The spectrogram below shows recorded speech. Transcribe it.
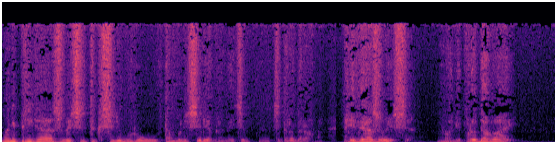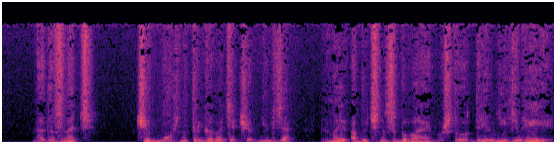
Ну не привязывайся ты к серебру, там были серебряные тетрадрахмы. Привязывайся, но не продавай. Надо знать, чем можно торговать, а чем нельзя. Мы обычно забываем, что древние евреи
